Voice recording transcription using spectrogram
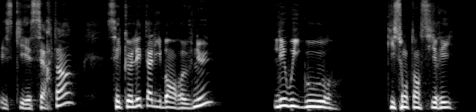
et ce qui est certain, c'est que les talibans revenus, les Ouïghours qui sont en Syrie,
